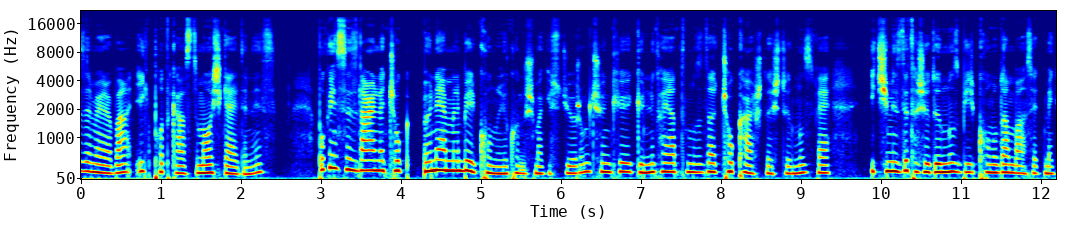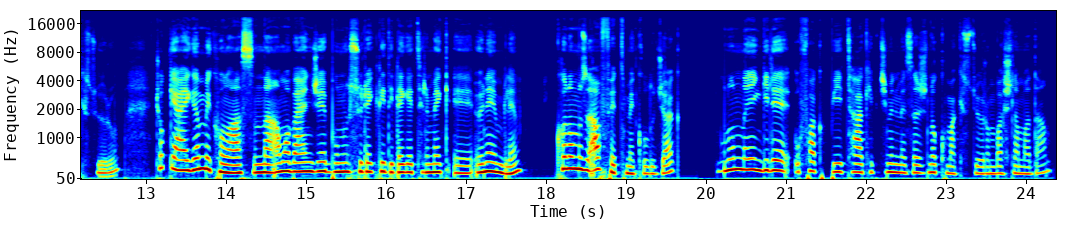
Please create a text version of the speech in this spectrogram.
Herkese merhaba. İlk podcastıma hoş geldiniz. Bugün sizlerle çok önemli bir konuyu konuşmak istiyorum. Çünkü günlük hayatımızda çok karşılaştığımız ve içimizde taşıdığımız bir konudan bahsetmek istiyorum. Çok yaygın bir konu aslında ama bence bunu sürekli dile getirmek e, önemli. Konumuz affetmek olacak. Bununla ilgili ufak bir takipçimin mesajını okumak istiyorum başlamadan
